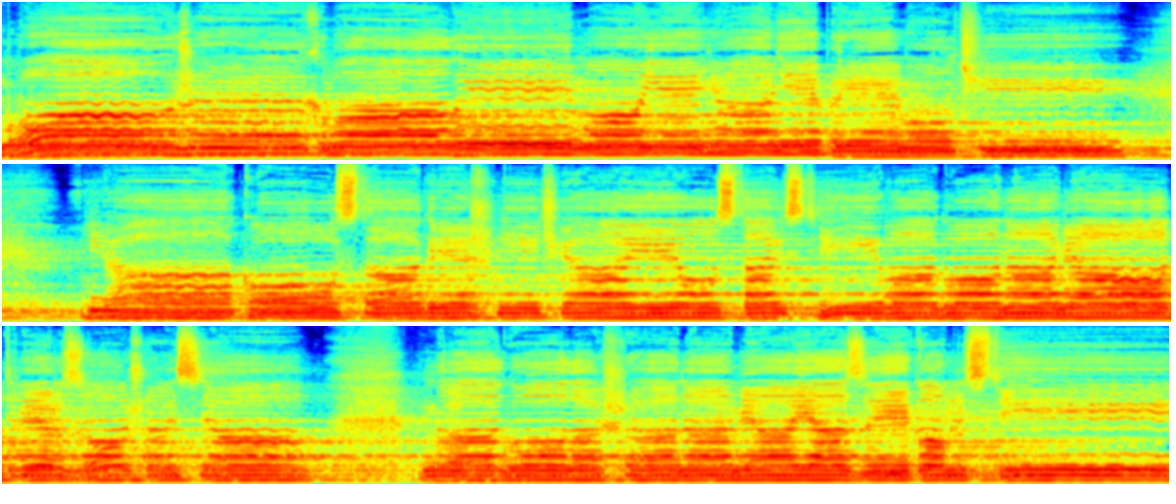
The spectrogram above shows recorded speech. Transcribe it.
Боже, хвалы моя не премолчи, Яко уста грешнича и уста льстива гонамя отверзошася, Глаголаша намя языком льстивым,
